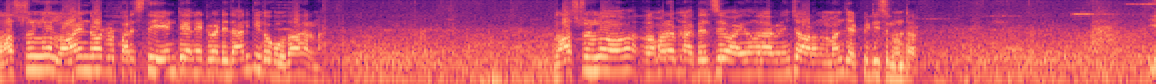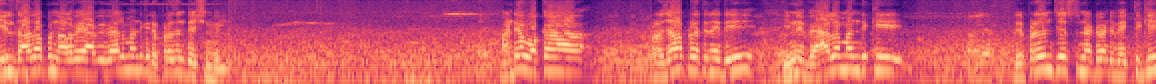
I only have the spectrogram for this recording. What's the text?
రాష్ట్రంలో లా అండ్ ఆర్డర్ పరిస్థితి ఏంటి అనేటువంటి దానికి ఇది ఒక ఉదాహరణ. రాష్ట్రంలో రమారమి నాకు తెలిసి ఐదు వందల యాభై నుంచి ఆరు వందల మంది జడ్పీటీసీలు ఉంటారు. వీళ్ళు దాదాపు నలభై యాభై వేల మందికి రిప్రజెంటేషన్ వీళ్ళు. అంటే ఒక ప్రజాప్రతినిధి ఇన్ని వేల మందికి రిప్రజెంట్ చేస్తున్నటువంటి వ్యక్తికి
